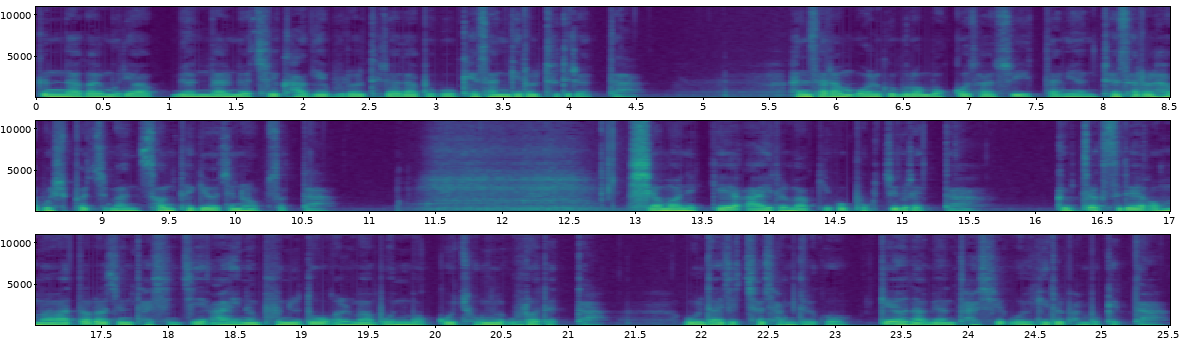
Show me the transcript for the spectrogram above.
끝나갈 무렵 몇 날 며칠 가계부를 들여다보고 계산기를 두드렸다. 한 사람 월급으로 먹고 살 수 있다면 퇴사를 하고 싶었지만 선택의 여지는 없었다. 시어머니께 아이를 맡기고 복직을 했다. 급작스레 엄마와 떨어진 탓인지 아이는 분유도 얼마 못 먹고 종일 울어댔다. 울다 지쳐 잠들고 깨어나면 다시 울기를 반복했다.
